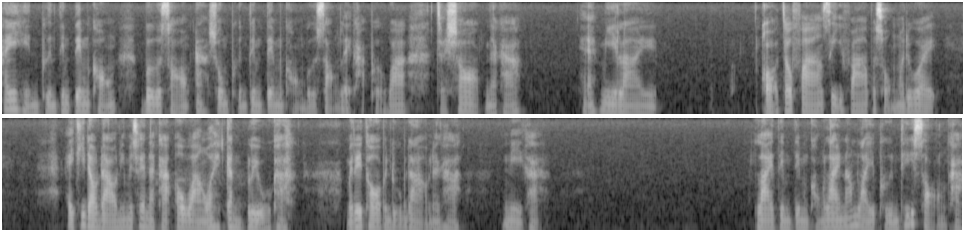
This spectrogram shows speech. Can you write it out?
ให้เห็นผืนเต็มๆของเบอร์ 2 อะชมผืนเต็มๆของเบอร์ 2 เลยค่ะ เผื่อว่าจะชอบนะคะฮะมีลายขอเจ้าฟ้าสีฟ้าผสมมาด้วย ไอ้ที่ดาวๆนี่ไม่ใช่นะคะ เอาวางไว้กันปลิวค่ะ ไม่ได้ทอเป็นรูปดาวนะคะ นี่ค่ะ ลายเต็มๆของลายน้ำไหลผืนที่2ค่ะ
